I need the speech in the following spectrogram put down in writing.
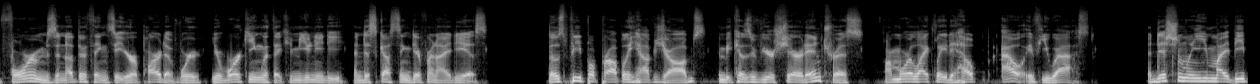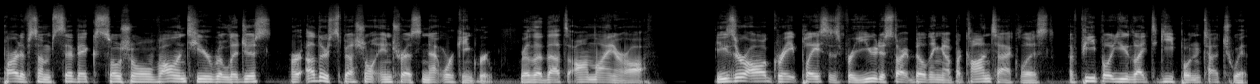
forums and other things that you're a part of where you're working with a community and discussing different ideas. Those people probably have jobs, and because of your shared interests, are more likely to help out if you ask. Additionally, you might be part of some civic, social, volunteer, religious, or other special interest networking group, whether that's online or off. These are all great places for you to start building up a contact list of people you'd like to keep in touch with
